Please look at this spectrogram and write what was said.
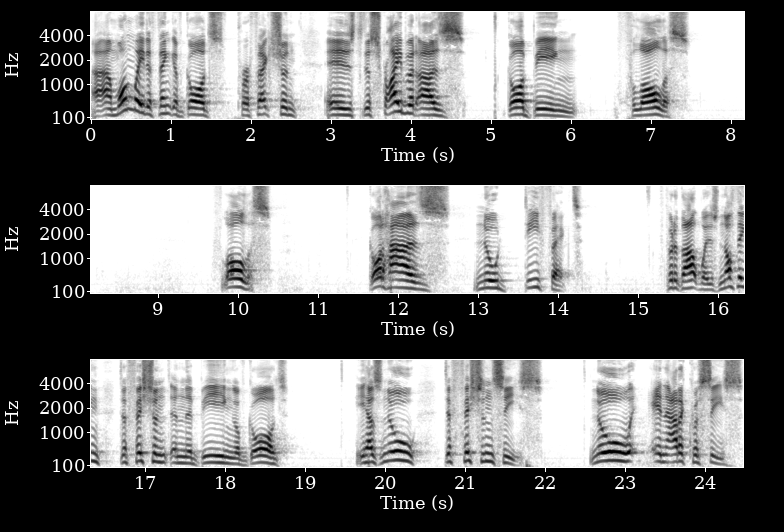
Uh, and one way to think of God's perfection is to describe it as God being flawless. Flawless. God has no defect. Put it that way, there's nothing deficient in the being of God. He has no deficiencies, no inadequacies.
